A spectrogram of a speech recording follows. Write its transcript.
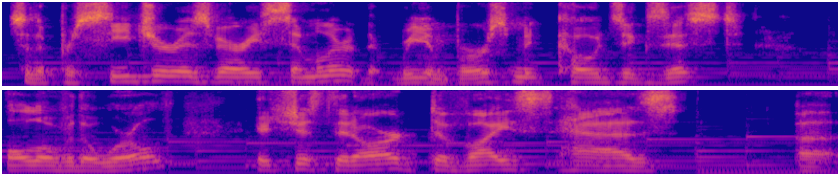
So the procedure is very similar. The reimbursement codes exist all over the world. It's just that our device has uh,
